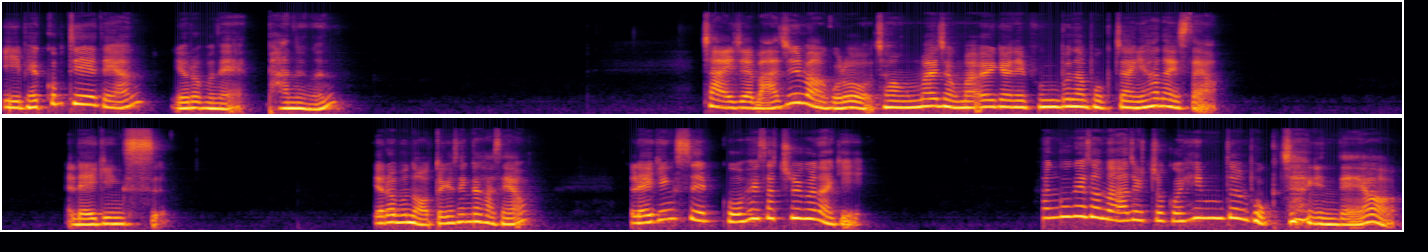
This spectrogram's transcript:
이 배꼽 티에 대한 여러분의 반응은? 자, 이제 마지막으로 정말 정말 의견이 분분한 복장이 하나 있어요. 레깅스. 여러분은 어떻게 생각하세요? 레깅스 입고 회사 출근하기. 한국에서는 아직 조금 힘든 복장인데요.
